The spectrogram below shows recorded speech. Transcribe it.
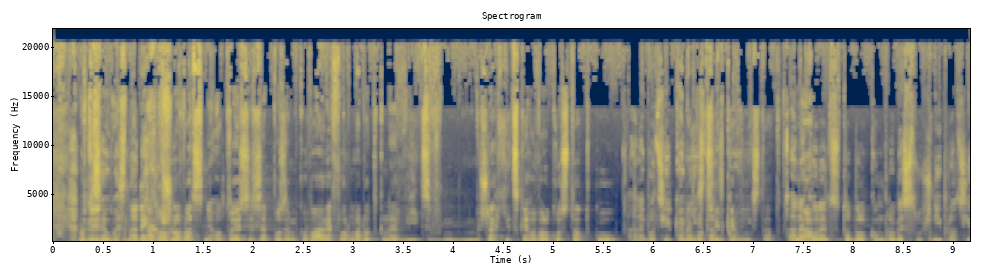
aby se vůbec nadechl. Tam šlo vlastně o to, jestli se pozemková reforma dotkne víc šlechtického velkostatku, a nebo církevních, a nebo církevních statků. A nakonec to byl kompromis slušný pro církev.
